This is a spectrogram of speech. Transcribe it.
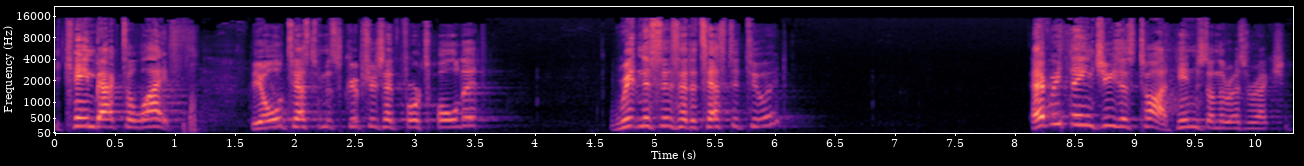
He came back to life. The Old Testament scriptures had foretold it, witnesses had attested to it. Everything Jesus taught hinged on the resurrection.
